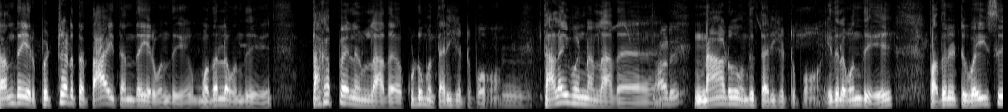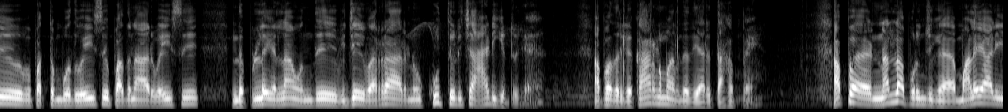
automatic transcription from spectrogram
தந்தையர் பெற்றெடுத்த தாய் தந்தையர் வந்து முதல்ல வந்து தகப்பன் இல்லாத குடும்பம் தறிகட்டு போகும். தலைவன் இல்லாத நாடு. நாடும் வந்து தறிகட்டு போகும். இதில் வந்து பதினெட்டு வயசு பத்தொம்போது வயசு பதினாறு வயசு இந்த பிள்ளையெல்லாம் வந்து விஜய் வர்றாருன்னு கூத்தடிச்சு ஆடிக்கிட்டு இருக்க. அப்போ அதற்கு காரணமாக இருந்தது யார்? தகப்பேன். அப்போ நல்லா புரிஞ்சுங்க. மலையாளி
